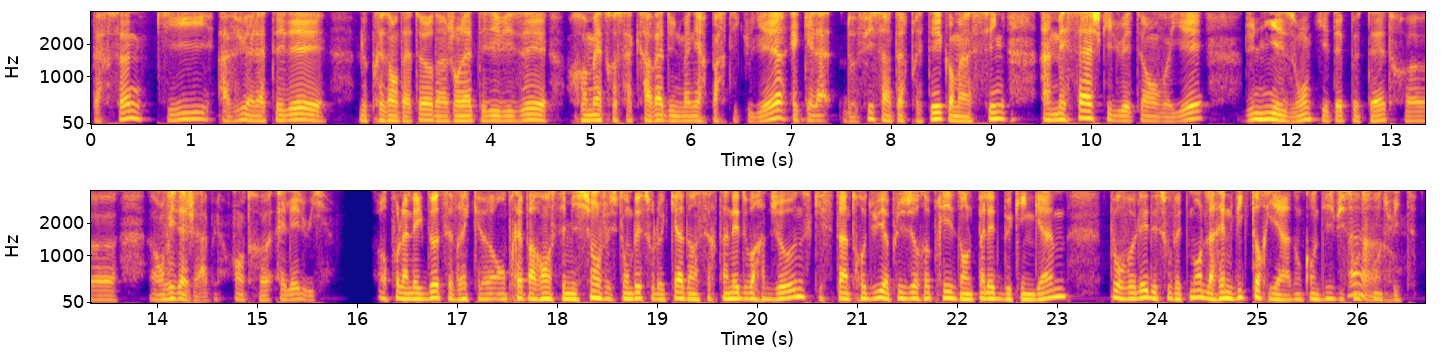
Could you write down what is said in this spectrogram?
personne qui a vu à la télé le présentateur d'un journal télévisé remettre sa cravate d'une manière particulière et qu'elle a d'office interprété comme un signe, un message qui lui était envoyé d'une liaison qui était peut-être euh, envisageable entre elle et lui. Alors pour l'anecdote, c'est vrai qu'en préparant cette émission, je suis tombé sur le cas d'un certain Edward Jones qui s'est introduit à plusieurs reprises dans le palais de Buckingham pour voler des sous-vêtements de la reine Victoria, donc en 1838. Ah,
